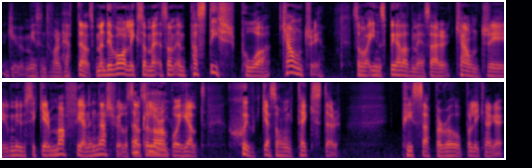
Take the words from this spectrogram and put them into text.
Gud, jag minns inte vad den hette ens. Men det var liksom som en pastisch på country. Som var inspelad med så här countrymusiker-maffian i Nashville. Och sen så Okej. la de på helt sjuka sångtexter. Piss up a rope och liknande grejer.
